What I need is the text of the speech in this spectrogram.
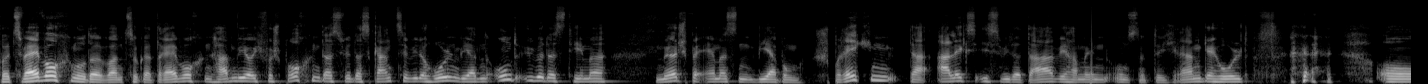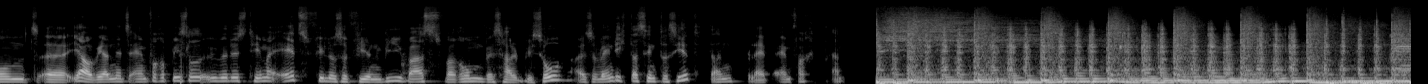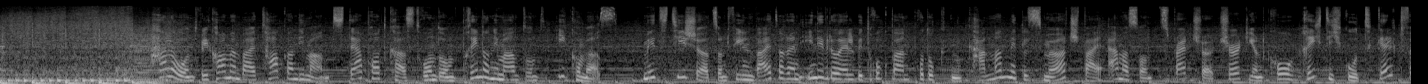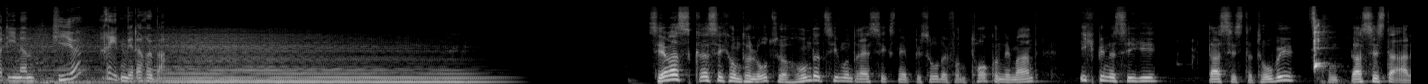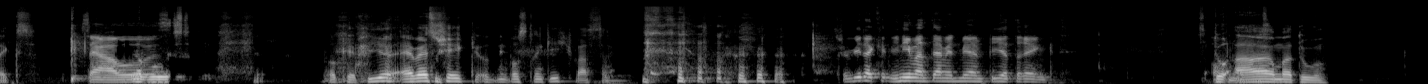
Vor zwei Wochen oder waren es sogar drei Wochen haben wir euch versprochen, dass wir das Ganze wiederholen werden und über das Thema Merch bei Amazon Werbung sprechen. Der Alex ist wieder da. Wir haben ihn uns natürlich rangeholt. und äh, ja, werden jetzt einfach ein bisschen über das Thema Ads philosophieren. Wie, was, warum, weshalb, wieso. Also wenn dich das interessiert, dann bleib einfach dran. Und willkommen bei Talk on Demand, der Podcast rund um Print on Demand und E-Commerce. Mit T-Shirts und vielen weiteren individuell bedruckbaren Produkten kann man mittels Merch bei Amazon, Spreadshirt, Shirty und Co. richtig gut Geld verdienen. Hier reden wir darüber. Servus, grüß euch und hallo zur 137. Episode von Talk on Demand. Ich bin der Sigi, das ist der Tobi und das ist der Alex. Servus. Servus. Okay, Bier, Eiweißshake und was trinke ich? Wasser. Schon wieder niemand, der mit mir ein Bier trinkt. Du armer du.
